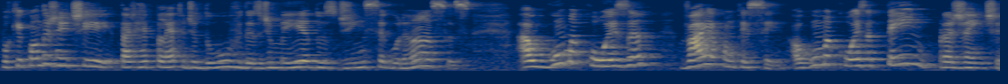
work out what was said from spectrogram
Porque quando a gente está repleto de dúvidas, de medos, de inseguranças, alguma coisa vai acontecer, alguma coisa tem para gente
